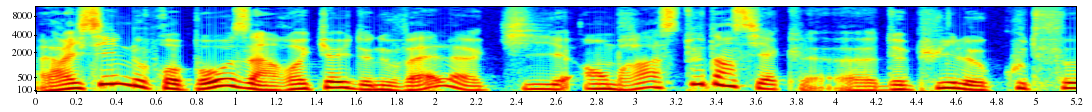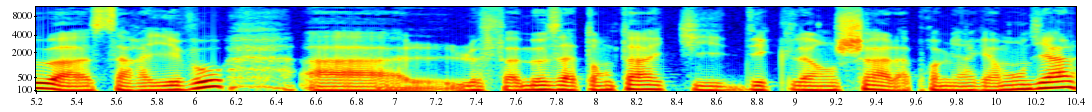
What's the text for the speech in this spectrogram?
Alors ici, il nous propose un recueil de nouvelles qui embrasse tout un siècle, euh, depuis le coup de feu à Sarajevo, le fameux attentat qui déclencha la Première Guerre mondiale,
